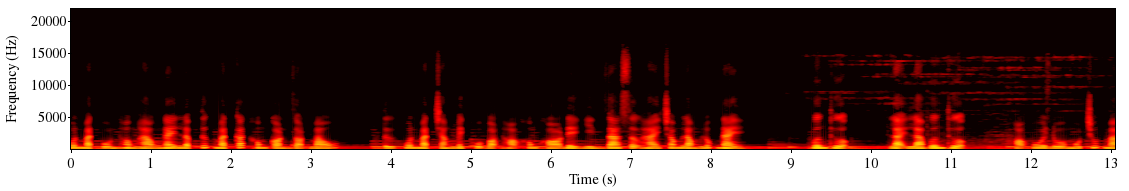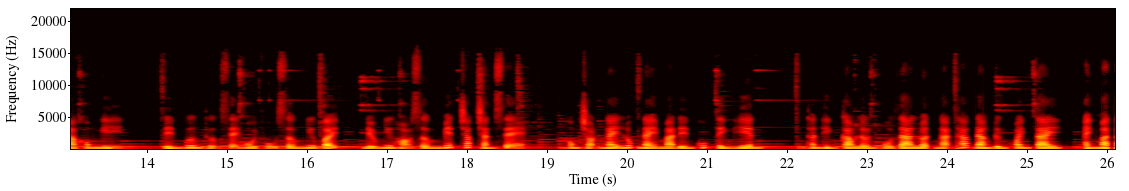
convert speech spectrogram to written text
khuôn mặt vốn hồng hào ngay lập tức mặt cắt không còn giọt máu. Từ khuôn mặt trắng bệch của bọn họ không khó để nhìn ra sợ hãi trong lòng lúc này. Vương thượng, lại là vương thượng. Họ vui đùa một chút mà không nghĩ đến vương thượng sẽ hồi phủ sớm như vậy, nếu như họ sớm biết chắc chắn sẽ không chọn ngay lúc này mà đến Cúc Tình Hiên. Thân hình cao lớn của gia luật ngạn thác đang đứng khoanh tay, ánh mặt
